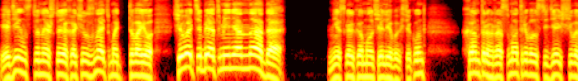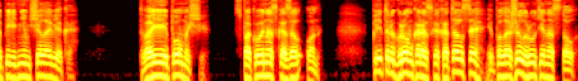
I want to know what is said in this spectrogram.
Единственное, что я хочу знать, мать твою, чего тебе от меня надо?» Несколько молчаливых секунд Хантер рассматривал сидящего перед ним человека. «Твоей помощи», — спокойно сказал он. Питер громко расхохотался и положил руки на стол.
